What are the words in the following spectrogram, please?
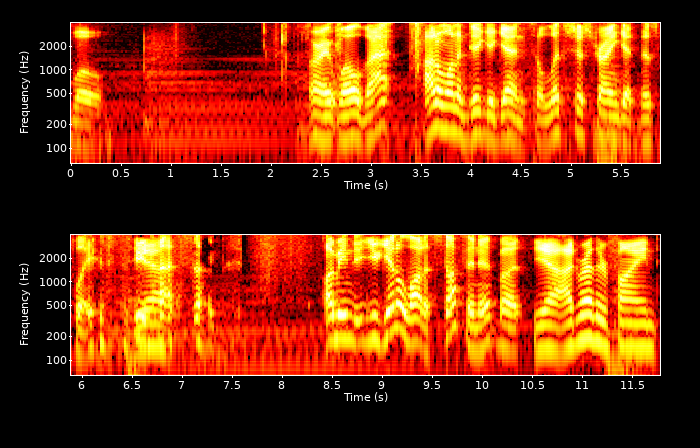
Whoa. All right. Well, that I don't want to dig again. So let's just try and get this place. Dude, Yeah. that sucked. I mean, you get a lot of stuff in it, but Yeah, I'd rather find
